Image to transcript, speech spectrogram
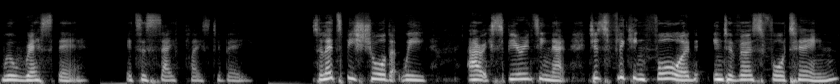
will rest there. It's a safe place to be. So let's be sure that we are experiencing that. Just flicking forward into verse 14,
